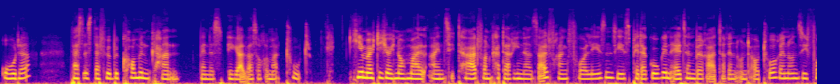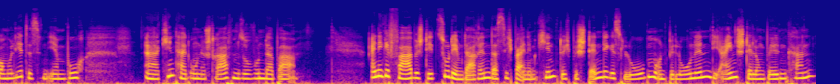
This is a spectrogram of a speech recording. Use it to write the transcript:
oder was es dafür bekommen kann, wenn es egal was auch immer tut. Hier möchte ich euch nochmal ein Zitat von Katharina Saalfrank vorlesen. Sie ist Pädagogin, Elternberaterin und Autorin und sie formuliert es in ihrem Buch äh, Kindheit ohne Strafen so wunderbar. Eine Gefahr besteht zudem darin, dass sich bei einem Kind durch beständiges Loben und Belohnen die Einstellung bilden kann,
